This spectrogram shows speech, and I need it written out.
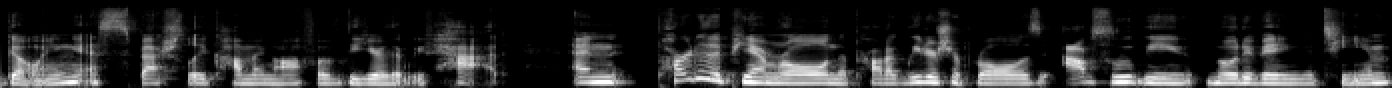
going, especially coming off of the year that we've had? And part of the PM role and the product leadership role is absolutely motivating the team,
